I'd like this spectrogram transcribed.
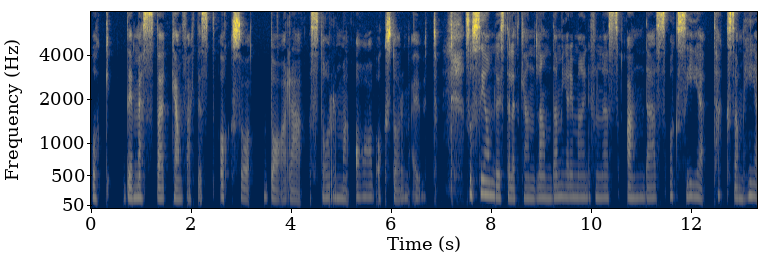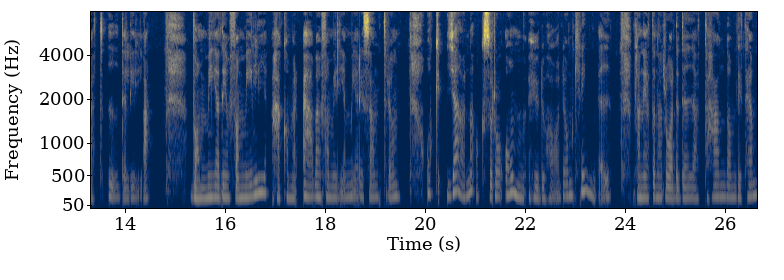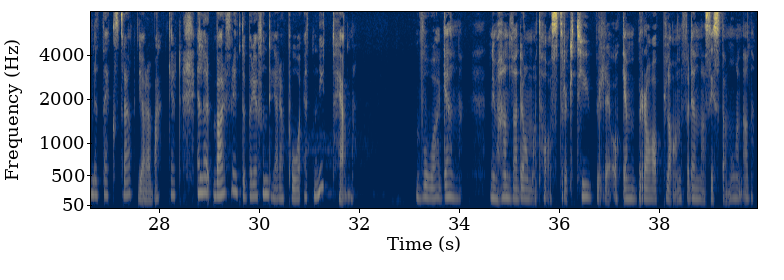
och det mesta kan faktiskt också bara storma av och storma ut. Så se om du istället kan landa mer i mindfulness, andas och se tacksamhet i det lilla. Var med din familj, här kommer även familjen mer i centrum. Och gärna också rå om hur du har det omkring dig. Planeterna råder dig att ta hand om ditt hem lite extra, göra vackert eller varför inte börja fundera på ett nytt hem? Vågen. Nu handlar det om att ha struktur och en bra plan för denna sista månad.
